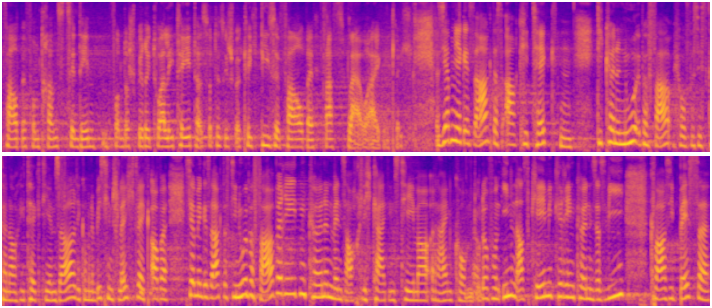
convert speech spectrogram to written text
Farbe vom Transzendenten, von der Spiritualität. Also das ist wirklich diese Farbe, das Blau eigentlich. Sie haben mir gesagt, dass Architekten, die können nur über Farbe, ich hoffe, es ist kein Architekt hier im Saal, die kommen ein bisschen schlecht weg, aber Sie haben mir gesagt, dass die nur über Farbe reden können, wenn Sachlichkeit ins Thema reinkommt. Ja. Oder von Ihnen als Chemikerin können Sie das wie quasi besser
